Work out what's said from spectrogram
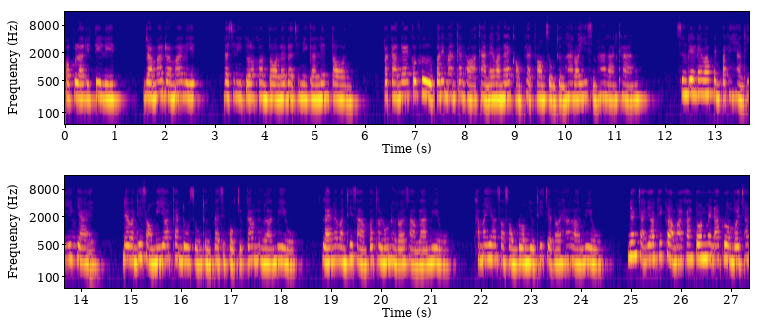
Popularity Lead Drama Drama Lead ดัชนีตัวละครตอนและดัชนีการเล่นตอน ประการแรกก็คือปริมาณการออกอากาศในวันแรกของแพลตฟอร์มสูงถึง 525 ล้านครั้ง ซึ่งเรียกได้ว่าเป็นปฏิหารที่ยิ่งใหญ่ ในวันที่ 2 มียอดการดูสูงถึง 86.91 ล้านวิว และในวันที่ 3 ก็ทะลุ 103 ล้านวิวทำให้ยอดสะสมรวมอยู่ที่ 705 ล้านวิว เนื่องจากยอดที่กล่าวมาข้างต้นไม่นับรวมเวอร์ชัน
